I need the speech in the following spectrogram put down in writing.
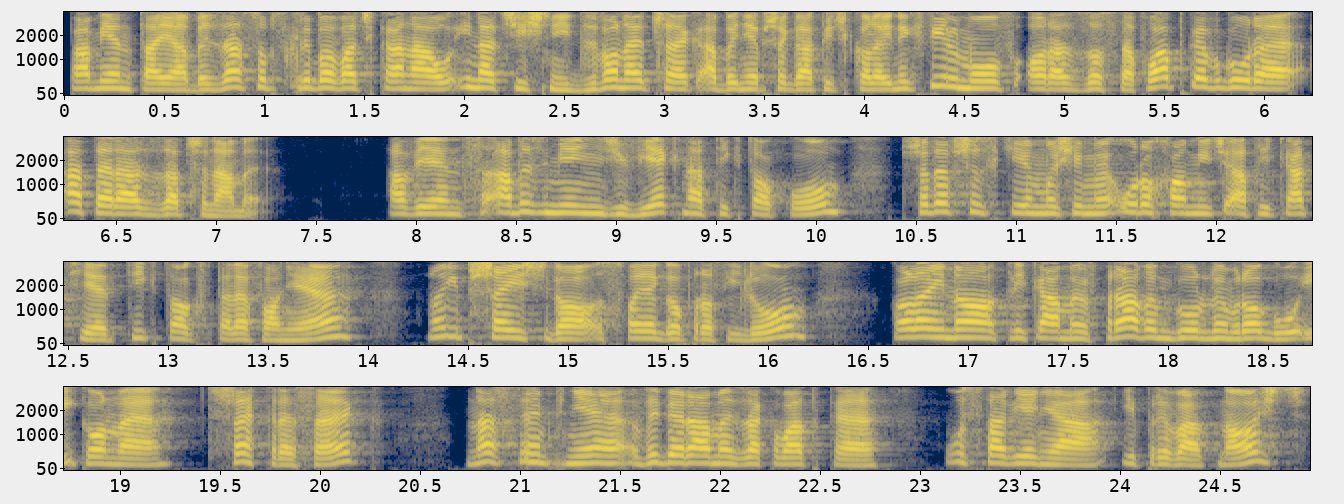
Pamiętaj, aby zasubskrybować kanał i naciśnij dzwoneczek, aby nie przegapić kolejnych filmów oraz zostaw łapkę w górę, a teraz zaczynamy. A więc, aby zmienić wiek na TikToku, przede wszystkim musimy uruchomić aplikację TikTok w telefonie, no i przejść do swojego profilu. Kolejno klikamy w prawym górnym rogu ikonę trzech kresek. Następnie wybieramy zakładkę Ustawienia i prywatność.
